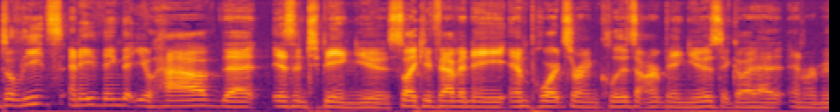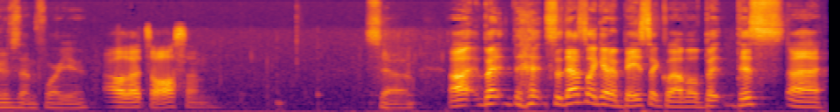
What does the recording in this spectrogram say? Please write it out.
deletes anything that you have that isn't being used. So, like if you have any imports or includes that aren't being used, it go ahead and removes them for you. Oh, that's awesome. So, uh, but so that's like at a basic level. But this, uh,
